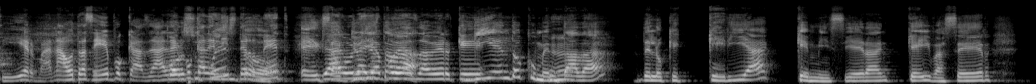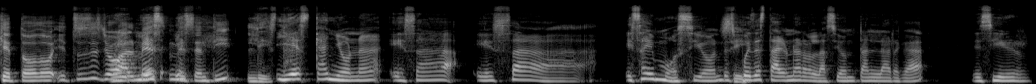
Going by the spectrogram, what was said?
Sí, hermana, otras épocas, la época del internet. Exacto. Ya, yo ya, saber que bien documentada de lo que quería que me hicieran, qué iba a hacer, que todo. Y entonces yo al mes me sentí lista. Y es cañona esa, esa esa emoción después de estar en una relación tan larga, decir,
